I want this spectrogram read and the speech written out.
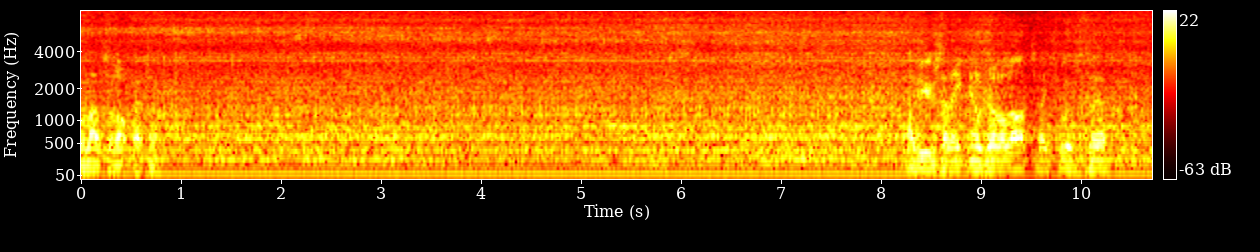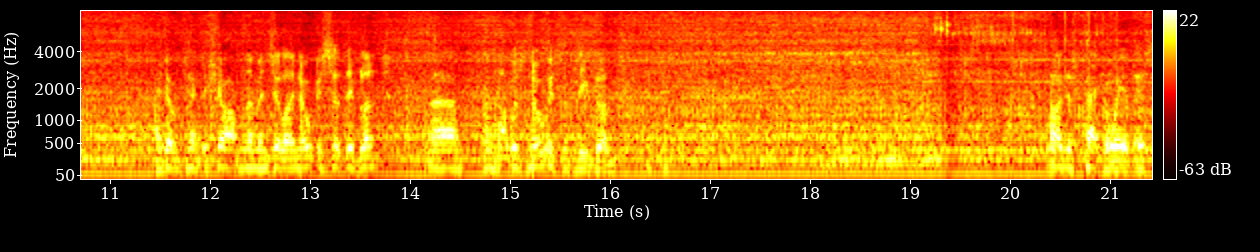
Well, that's a lot better. I've used that 8 mil drill a lot. I suppose uh, I don't tend to sharpen them until I notice that they're blunt. um, and that was noticeably blunt. I'll just peck away at this.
